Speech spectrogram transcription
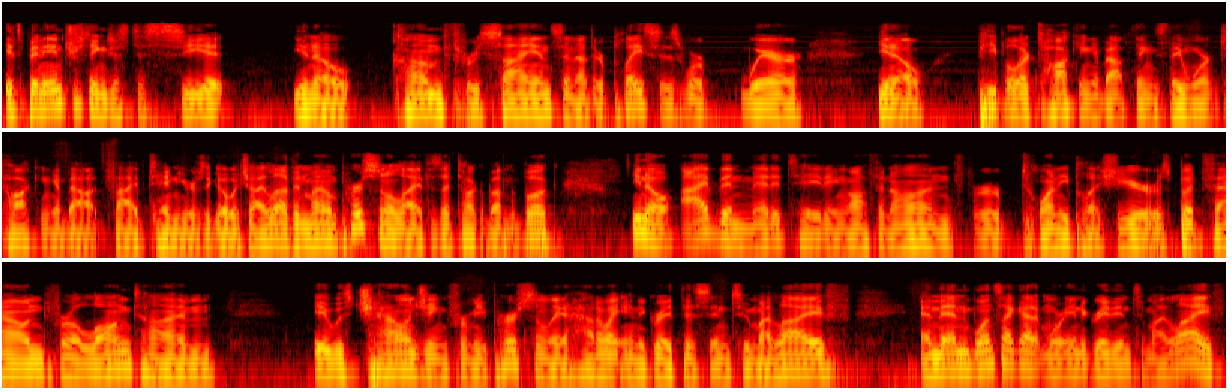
it's been interesting just to see it you know come through science and other places where where you know people are talking about things they weren't talking about five, ten years ago, which I love. In my own personal life, as I talk about in the book, you know, I've been meditating off and on for 20 plus years, but found for a long time it was challenging for me personally. How do I integrate this into my life? And then once I got it more integrated into my life,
